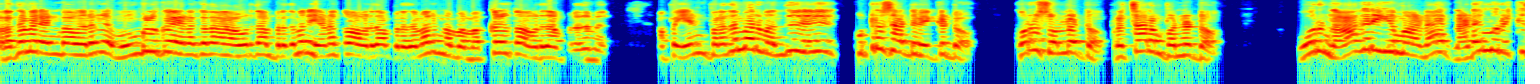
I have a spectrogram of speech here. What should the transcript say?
பிரதமர் என்பவர் உங்களுக்கும் எனக்கு தான் அவர் தான் பிரதமர் எனக்கும் அவர் தான் பிரதமர் நம்ம மக்களுக்கும் அவர் தான் பிரதமர். அப்ப என் பிரதமர் வந்து குற்றச்சாட்டு வைக்கட்டும் குறை சொல்லட்டும் பிரச்சாரம் பண்ணட்டும். ஒரு நாகரிகமான நடைமுறைக்கு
